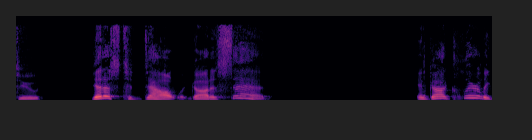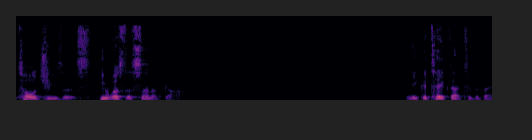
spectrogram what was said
to get us to doubt what God has said. And God clearly told Jesus he was the Son of God. And he could take that to the bank.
